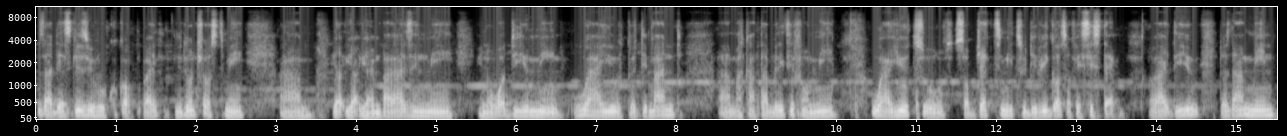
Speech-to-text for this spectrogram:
These are the excuses people cook up, right? You don't trust me. Um, you are, you are, you are embarrassing me. You know what do you mean? Who are you to demand um, accountability from me? Who are you to subject me to the rigors of a system? Right? Do you does that mean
